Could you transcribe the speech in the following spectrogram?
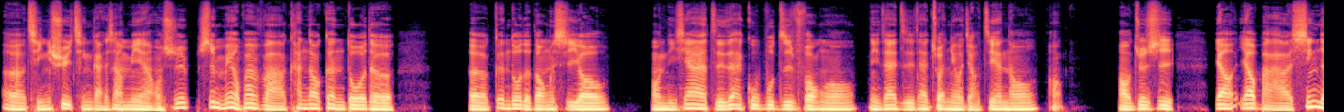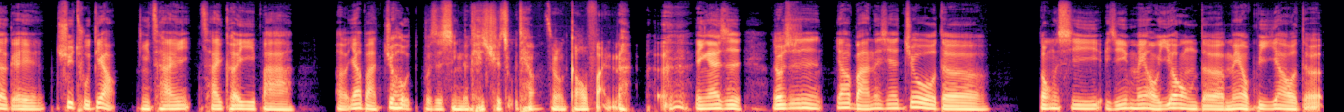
呃情绪、情感上面，我是是没有办法看到更多的呃更多的东西哦。”哦，你现在只是在固步自封哦，你在只是在钻牛角尖哦，哦，哦，就是要要把新的给去除掉，你才才可以把呃要把旧不是新的给去除掉，怎么搞反了？应该是就是要把那些旧的东西已经没有用的、没有必要的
